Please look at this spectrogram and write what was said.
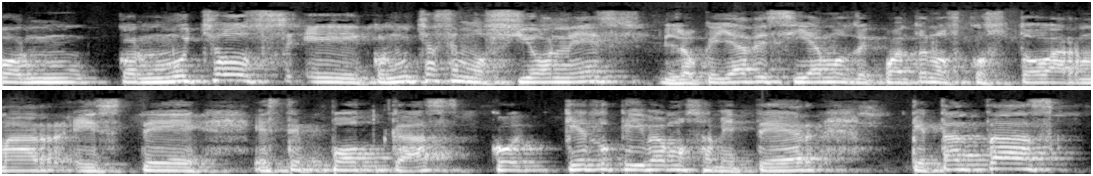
con, con, muchos, eh, con muchas emociones, lo que ya decíamos de cuánto nos costó armar este, este podcast, qué es lo que íbamos a meter, que tantas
